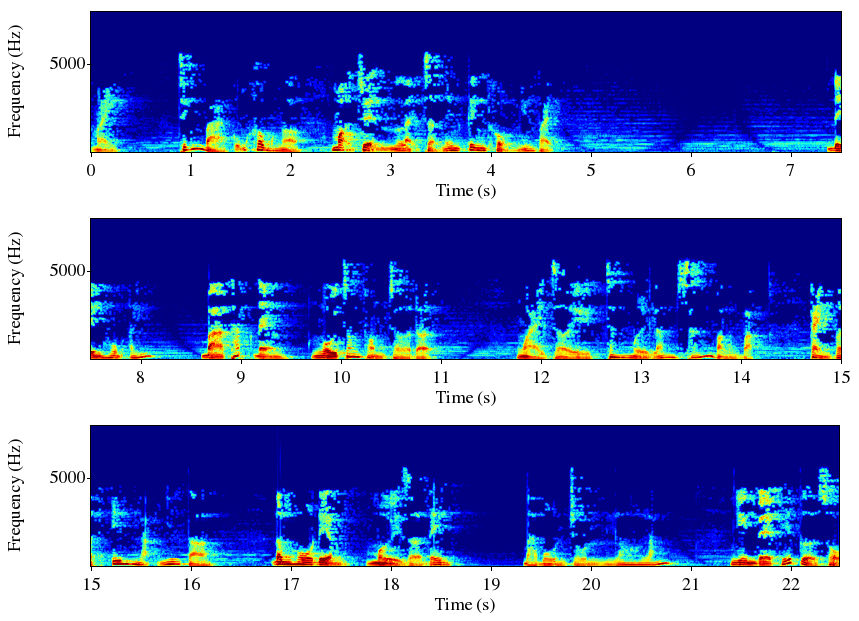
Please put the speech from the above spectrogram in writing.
mày. Chính bà cũng không ngờ Mọi chuyện lại trở nên kinh khủng như vậy. Đêm hôm ấy, Bà thắp đèn, Ngồi trong phòng chờ đợi. Ngoài trời trăng mười lăm sáng vằng vặc, Cảnh vật im lặng như tờ. Đồng hồ điểm mười giờ đêm Bà bồn chồn lo lắng, Nhìn về phía cửa sổ.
